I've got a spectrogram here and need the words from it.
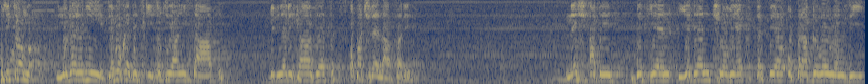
Přitom moderní demokratický sociální stát by měl vycházet z opačné zásady. Než aby byt jen jeden člověk trpěl opravdovou nouzí,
